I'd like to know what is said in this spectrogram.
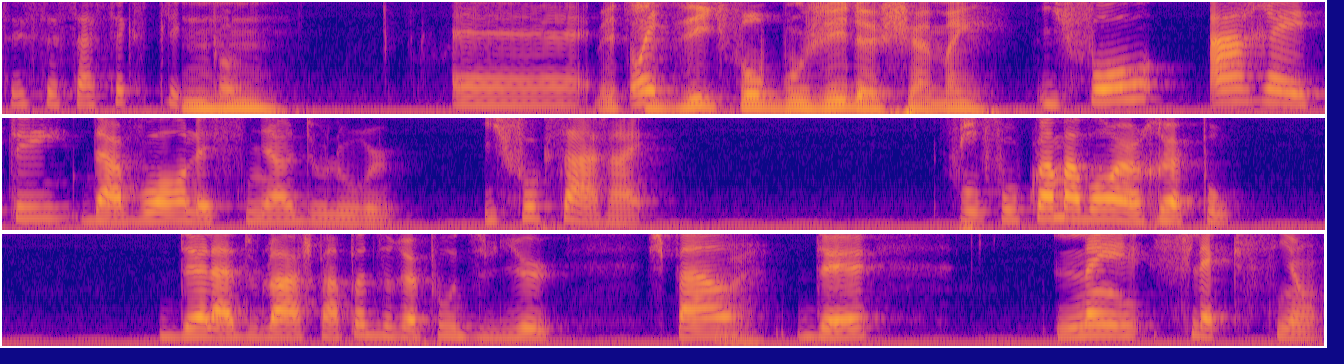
Tu sais, ça, s'explique Mhm. pas. Euh, Mais tu oui, dis qu'il faut bouger de chemin. il faut arrêter d'avoir le signal douloureux. Il faut que ça arrête. Faut, faut comme avoir un repos de la douleur. Je parle pas du repos du lieu. Je parle Ouais. de l'inflexion.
